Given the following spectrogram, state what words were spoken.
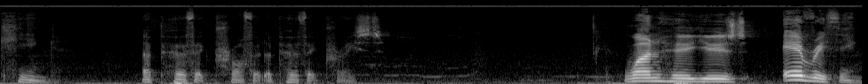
King, a perfect prophet, a perfect priest. One who used everything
